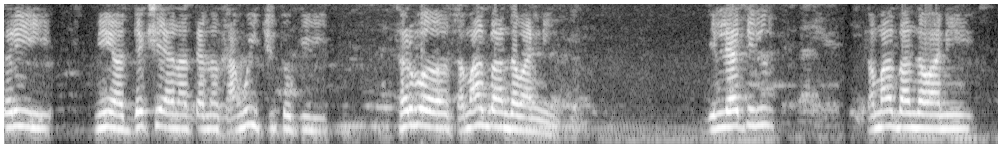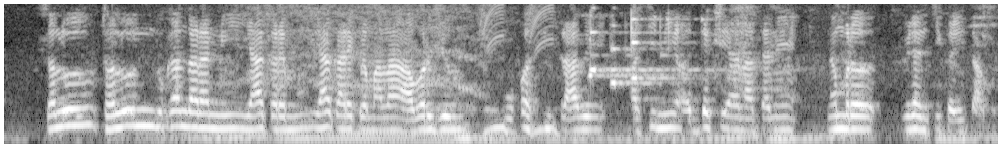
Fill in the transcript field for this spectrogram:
तरी मी अध्यक्ष यांना त्यांना सांगू इच्छितो की सर्व समाज बांधवांनी जिल्ह्यातील समाज बांधवांनी सलू सलून दुकानदारांनी या कार्यम या कार्यक्रमाला आवर्जून उपस्थित राहावे अशी मी अध्यक्ष या नात्याने नम्र विनंती करीत आहोत.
